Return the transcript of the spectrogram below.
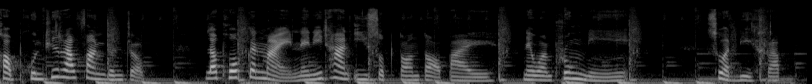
ขอบคุณที่รับฟังจนจบ แล้วพบกันใหม่ในนิทานอีสบตอนต่อไปในวันพรุ่งนี้ สวัสดีครับ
